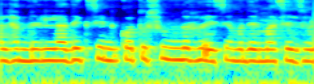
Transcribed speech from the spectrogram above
আলহামদুলিল্লাহ দেখছেন কত সুন্দর হয়েছে আমাদের মাছের ঝোল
